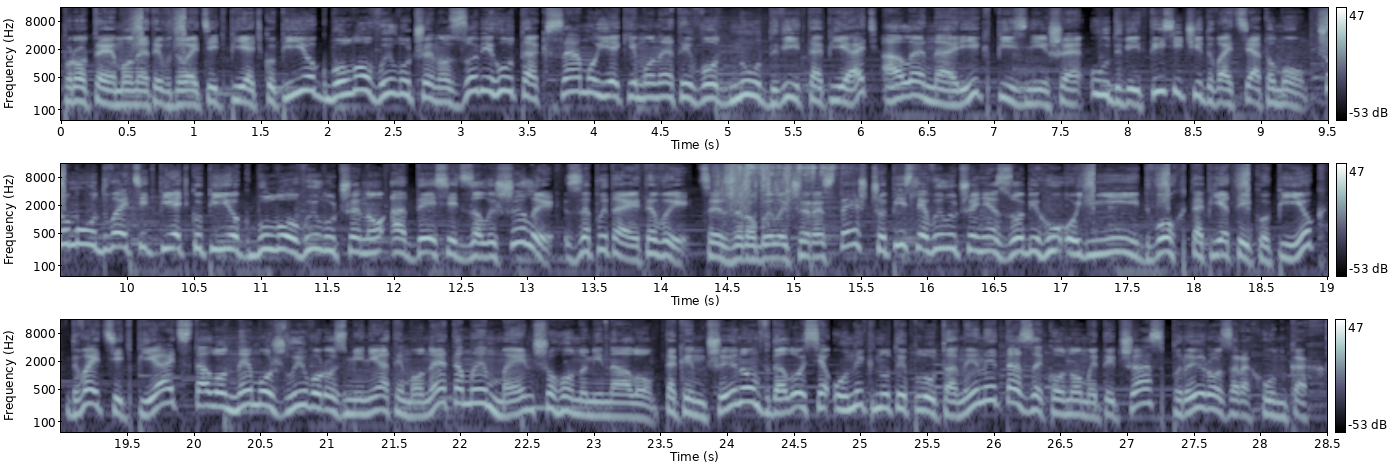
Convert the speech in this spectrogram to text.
Проте монети в 25 копійок було вилучено з обігу так само, як і монети в 1, 2 та 5, але на рік пізніше, у 2020-му. Чому у 25 копійок було вилучено, а 10 залишили? Запитаєте ви. Це зробили через те, що після вилучення з обігу однієї, двох та п'яти копійок 25 стало неможливо розміняти монетами меншого номіналу. Таким чином вдалося уникнути плутанини та зекономити час при розрахунках.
